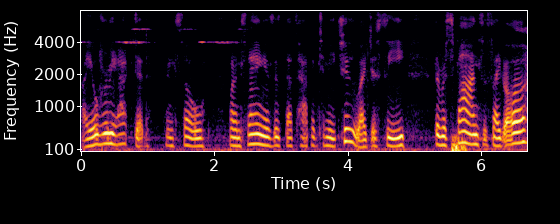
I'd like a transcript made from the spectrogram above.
I overreacted, and so what I'm saying is that that's happened to me too. I just see the response. It's like, oh,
